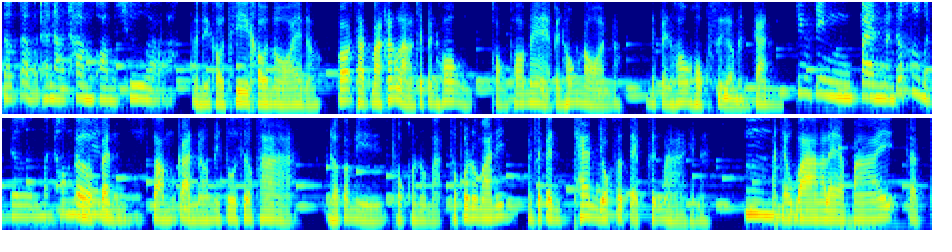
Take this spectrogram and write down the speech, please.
แล้วแต่วัฒนธรรมความเชื่อ อันนี้เขาที่เขาน้อยเนาะก็ถัดมาข้างหลังจะเป็นห้องของพ่อแม่เป็นห้องนอนเนาะจะเป็นห้องหกเสือเหมือนกัน จริง ๆ แปลนมันก็คือเหมือนเดิมเหมือนห้องเอนั่งอเล่นเป็นเลยซ้ำกันเนาะมีตู้เสื้อผ้า แล้วก็มีโทโคโนมะโทโคโนมะนี่มันจะเป็นแท่นยกสเต็ปขึ้นมาใช่ไหมมอาจจะวางอะไรอะไม้จัดแจ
